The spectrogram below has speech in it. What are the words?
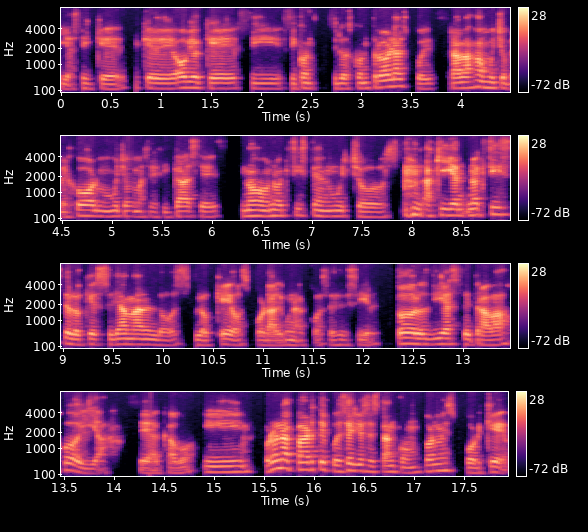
Y así que, que obvio que si, si, si, los controlas, pues trabajan mucho mejor, mucho más eficaces. No, no existen muchos, aquí no existe lo que se llaman los bloqueos por alguna cosa, es decir, todos los días de trabajo y ya, se acabó. Y por una parte, pues ellos están conformes. ¿Por qué?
